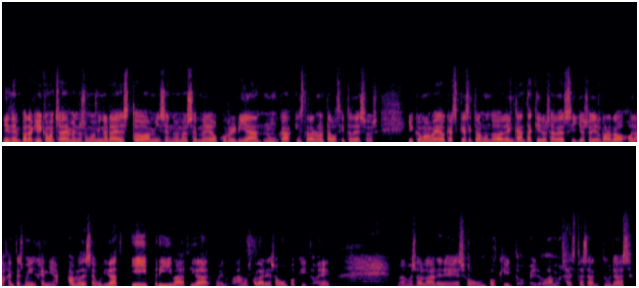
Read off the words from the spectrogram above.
Dicen por aquí, ¿cómo echa de menos un webinar a esto? A mí se, no se me ocurriría nunca instalar un altavocito de esos. Y como veo que casi todo el mundo le encanta, quiero saber si yo soy el raro o la gente es muy ingenia. Hablo de seguridad y privacidad. Bueno, vamos a hablar de eso un poquito, ¿eh? Vamos a hablar de eso un poquito, pero vamos, a estas alturas,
